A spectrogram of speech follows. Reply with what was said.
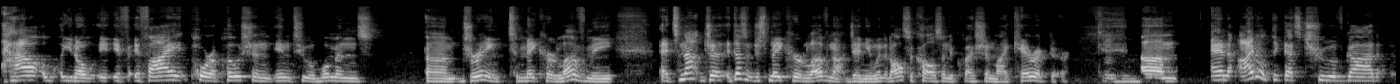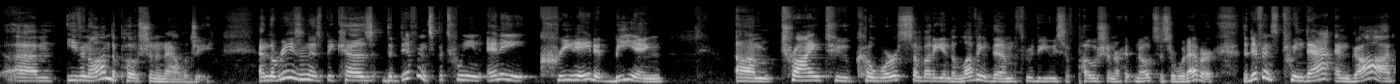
how you know if if I pour a potion into a woman's um, drink to make her love me, it's not just it doesn't just make her love not genuine. It also calls into question my character. Mm-hmm. Um, and I don't think that's true of God, um, even on the potion analogy. And the reason is because the difference between any created being um, trying to coerce somebody into loving them through the use of potion or hypnosis or whatever, the difference between that and God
